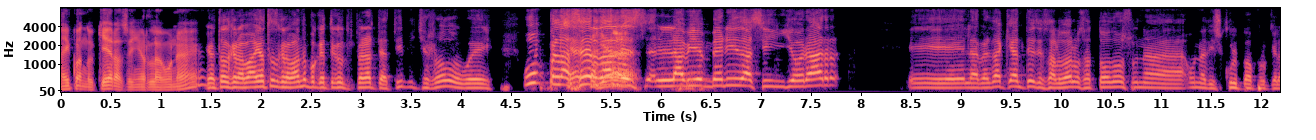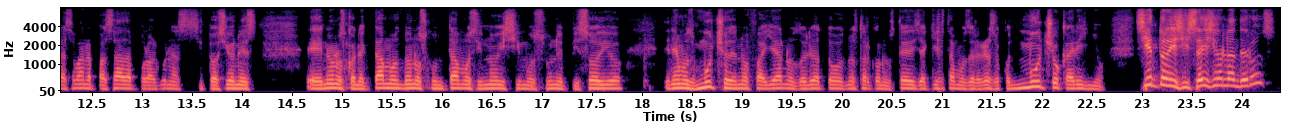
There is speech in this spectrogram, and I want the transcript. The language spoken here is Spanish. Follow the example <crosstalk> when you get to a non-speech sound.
Ahí cuando quiera, señor Laguna. ¿eh? Ya estás grabando, ya estás grabando porque tengo que esperarte a ti, pinche Rodo, güey. Un placer darles la bienvenida sin llorar. Eh, la verdad que antes de saludarlos a todos, una, una, disculpa porque la semana pasada por algunas situaciones eh, no nos conectamos, no nos juntamos y no hicimos un episodio. Teníamos mucho de no fallar, nos dolió a todos no estar con ustedes y aquí estamos de regreso con mucho cariño. 116, señor Landeros.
